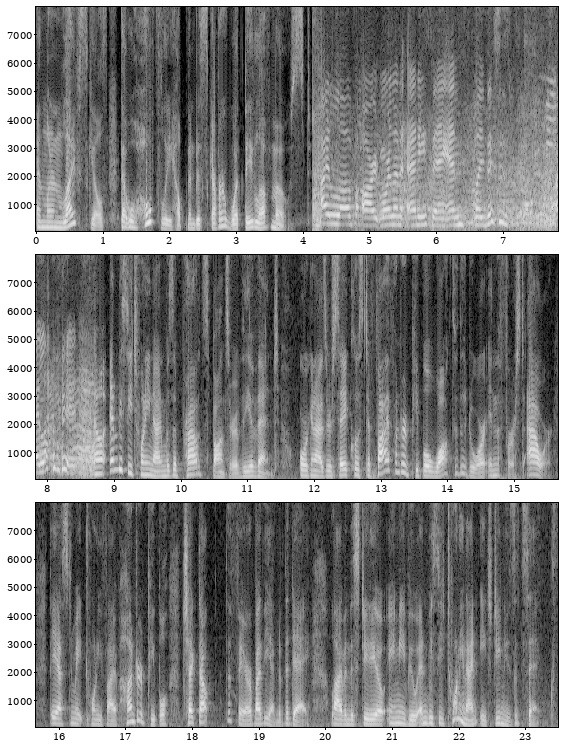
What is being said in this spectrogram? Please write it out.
and learn life skills that will hopefully help them discover what they love most. I love art more than anything, and like this is, I love it. Now, NBC 29 was a proud sponsor of the event. Organizers say close to 500 people walked through the door in the first hour. They estimate 2,500 people checked out the fair by the end of the day. Live in the studio, Amy Vu, NBC 29 HD News at 6.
